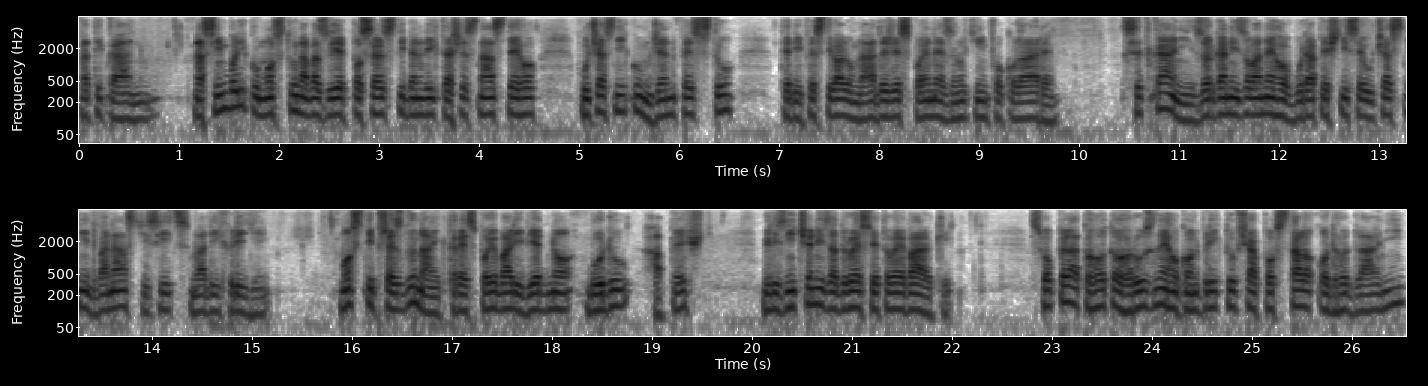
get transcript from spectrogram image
Vatikán. Na symboliku mostu navazuje poselství Benedikta XVI. účastníkům Genfestu, tedy festivalu mládeže spojené s hnutím Focolare. Setkání zorganizovaného v Budapešti se účastní 12 tisíc mladých lidí. Mosty přes Dunaj, které spojovaly v jedno Budu a Pešť, byly zničeny za druhé světové války. Z tohoto hrůzného konfliktu však povstalo odhodlání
